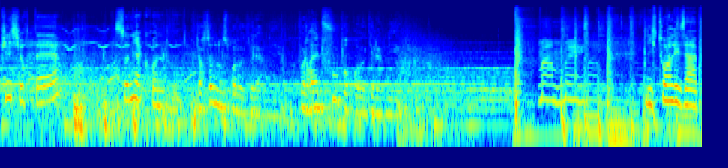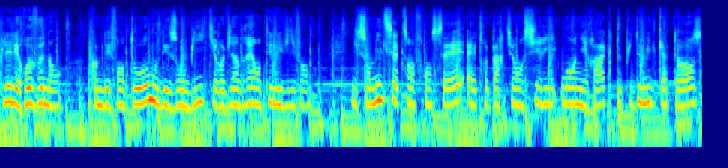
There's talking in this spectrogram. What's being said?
pied sur terre, Sonia Kronlund. Personne n'ose provoquer l'avenir. Faudrait être fou pour provoquer l'avenir. L'histoire les a appelés les revenants, comme des fantômes ou des zombies qui reviendraient en télévivant. Ils sont 1700 Français à être partis en Syrie ou en Irak depuis 2014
